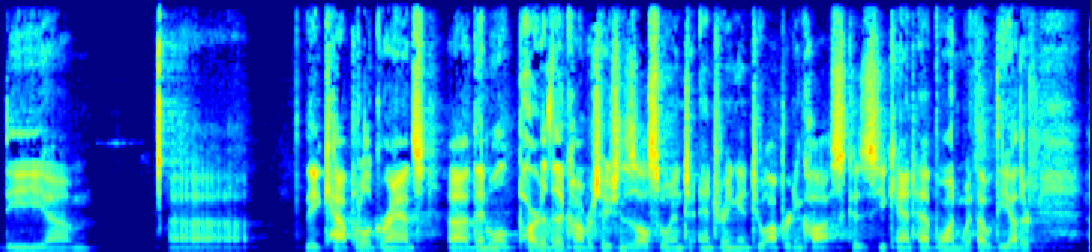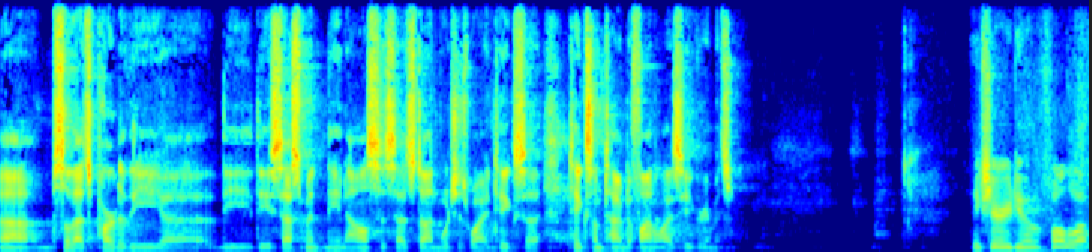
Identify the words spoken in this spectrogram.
the um, uh, the capital grants, uh, then well, part of the conversation is also entering into operating costs because you can't have one without the other. Um, so that's part of the uh, the the assessment and the analysis that's done, which is why it takes some time to finalize the agreements. Thanks, Shari. Do you have a follow-up?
